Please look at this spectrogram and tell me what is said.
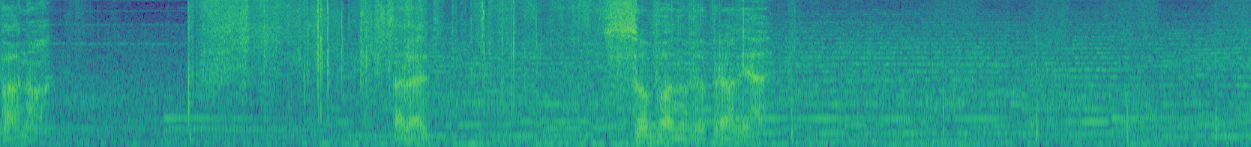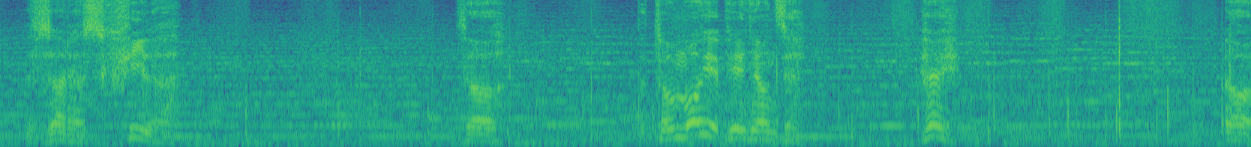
panu. Ale co pan wyprawia? Zaraz, chwila. To. To moje pieniądze. Hej! O,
